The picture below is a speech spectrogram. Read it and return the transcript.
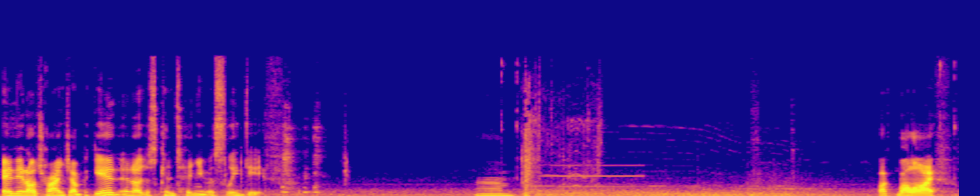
And then I'll try and jump again, and I'll just continuously death. Um. Fuck my life.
